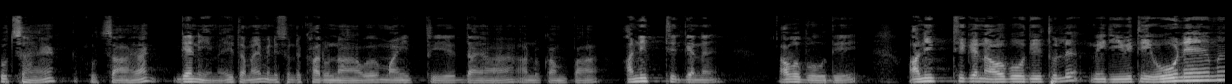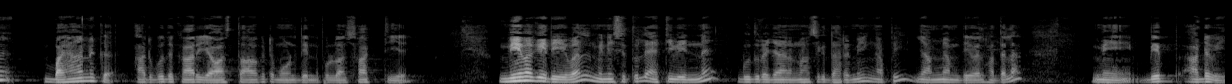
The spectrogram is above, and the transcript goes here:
උත්සාහයක් උත්සාහයක් ගැනීම. ඒ තමයි මිනිසුන්ට කරුණාව, මෛත්‍රිය, දයා, අනුකම්පා, අනිත්‍ය ගැන අවබෝධය අනිත්‍ය ගැන අවබෝධය තුළ මේ ජීවිතයේ ඕනෑම භයානක අර්බුදකාරී අවස්ථාවකට මුහුණ දෙන්න පුළුවන් ශක්තිය මේ වගේ දේවල් මිනිස්සු තුළ ඇති වෙන්න බුදුරජාණන් වහන්සේගේ ධර්මයෙන් අපි යම් යම් දේවල් හදලා මේ වෙබ් අඩවි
